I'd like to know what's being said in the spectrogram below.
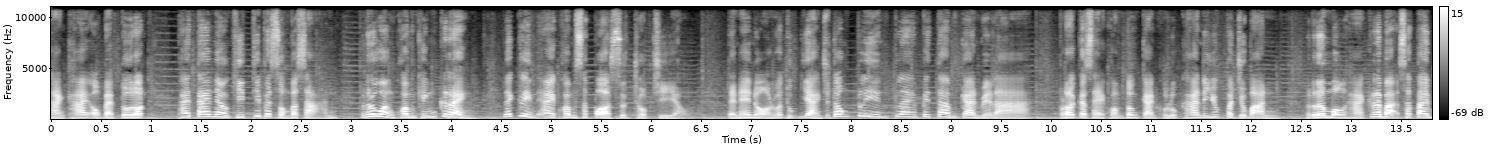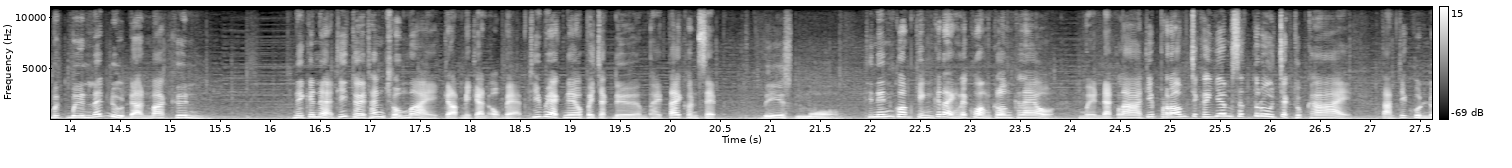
ทางค่ายออกแบบตัวรถภายใต้แนวคิดที่ผสมผสาน ระหว่างความแข็งแกร่ง และกลิ่นอายความสปอร์ตสุดโฉบเฉี่ยว แต่แน่นอนว่าทุกอย่างจะต้องเปลี่ยนแปลงไปตามกาลเวลา เพราะกระแสความต้องการของลูกค้าในยุคปัจจุบัน เริ่มมองหากระบะสไตล์บึกบึนและดุดันมากขึ้น ในขณะที่ Triton โฉมใหม่กลับมีการออกแบบที่แหวกแนวไปจากเดิมภายใต้คอนเซปต์ Beast Mode ที่เน้นความแข็งแกร่งและความคล่องแคล่ว เหมือนนักล่าที่พร้อมจะขย้ำศัตรูจากทุกค่าย ตามที่คุณโน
